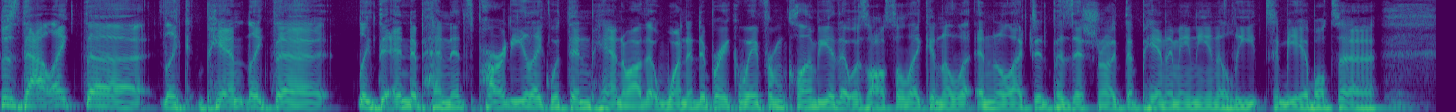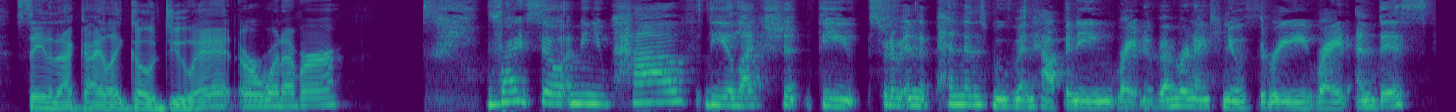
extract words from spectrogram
Was that like the like pan like the like the independence party like within Panama that wanted to break away from Colombia that was also like an, an elected position or like the Panamanian elite to be able to say to that guy like go do it or whatever? Right. So, I mean, you have the election, the sort of independence movement happening, right? November 1903, right? And this,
